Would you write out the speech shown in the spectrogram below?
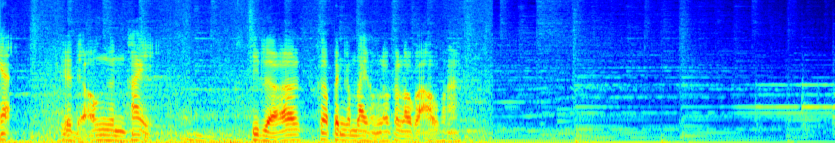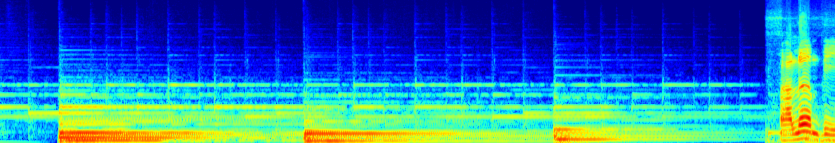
เงี้ยเดี๋ยวเอาเงินให้ ที่เหลือก็เป็นกำไรของเราก็เราก็เอามาพอเริ่มดี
